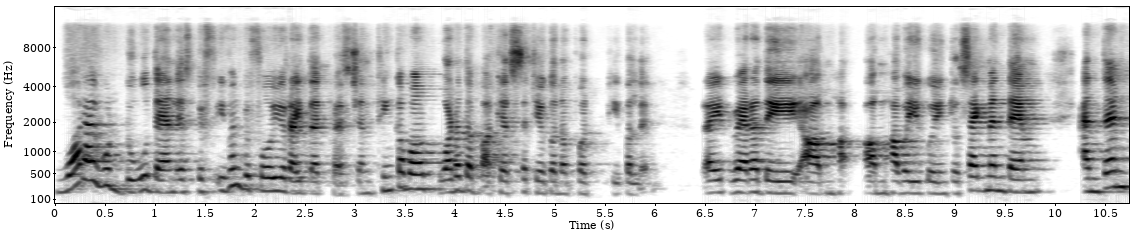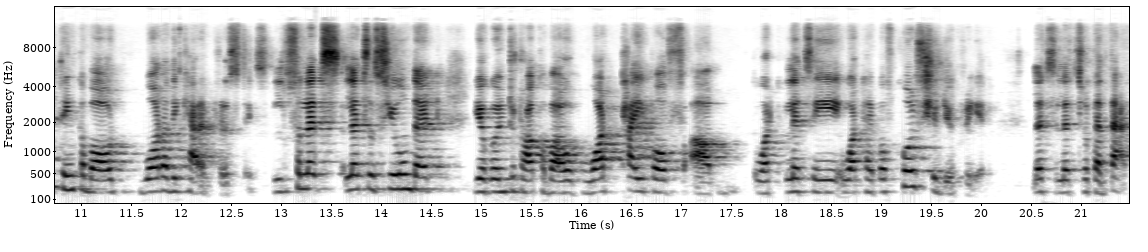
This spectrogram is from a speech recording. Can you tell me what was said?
what i would do then is bef- even before you write that question think about what are the buckets that you're going to put people in right? Where are they um, um, how are you going to segment them? And then think about what are the characteristics. So let's let's assume that you're going to talk about what type of um, what let's say what type of course should you create. Let's let's look at that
